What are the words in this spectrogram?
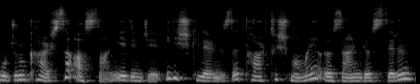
burcunun karşısı aslan 7. ev. İlişkilerinizde tartışmamaya özen gösterin.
